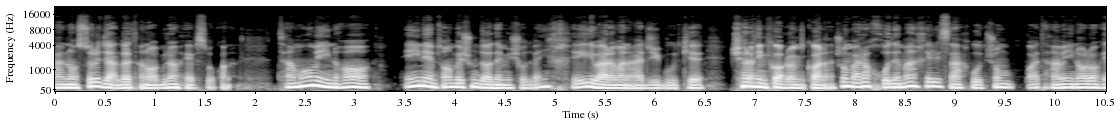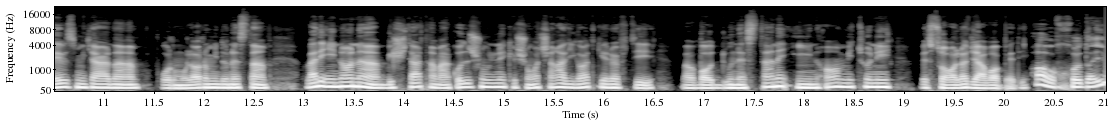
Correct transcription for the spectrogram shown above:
عناصر جدول تناوبی رو هم حفظ بکنن. تمام اینها این امتحان بهشون داده می‌شد و این خیلی برای من عجیب بود که چرا این کار رو می‌کنن. چون برای خود من خیلی سخت بود. چون باید همه اینا رو حفظ می‌کردم فرمولا رو می‌دونستم. ولی اینا نه بیشتر تمرکزشون اینه که شما چقدر یاد گرفتی و با دونستن اینها می‌تونی به سوالا جواب بدی. آه خدایی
